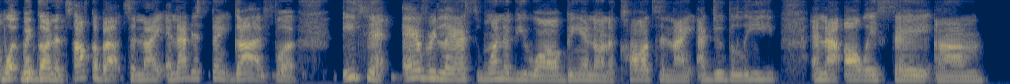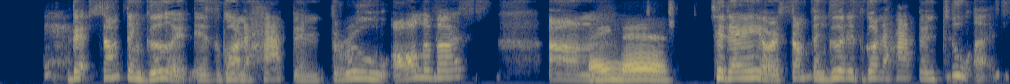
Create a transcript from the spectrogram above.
what we're going to talk about tonight, and I just thank God for each and every last one of you all being on a call tonight. I do believe, and I always say, um, that something good is going to happen through all of us. Um, Amen. today or something good is going to happen to us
